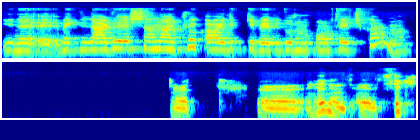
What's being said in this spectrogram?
Yine e, emeklilerde yaşanan kök aylık gibi bir durum ortaya çıkar mı? Ee, Helin e, 8,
